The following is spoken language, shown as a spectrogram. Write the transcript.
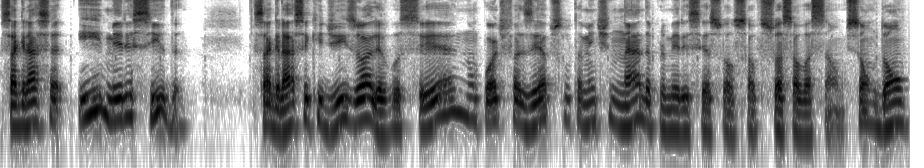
Essa graça imerecida. Essa graça que diz: olha, você não pode fazer absolutamente nada para merecer a sua, sua salvação. Isso é um dom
